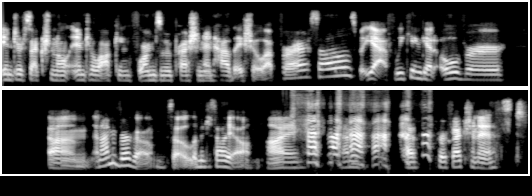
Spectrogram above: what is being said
intersectional, interlocking forms of oppression and how they show up for ourselves. But yeah, if we can get over, um, and I'm a Virgo, so let me just tell y'all, I am a perfectionist.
